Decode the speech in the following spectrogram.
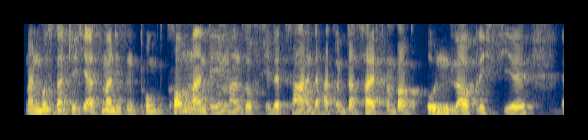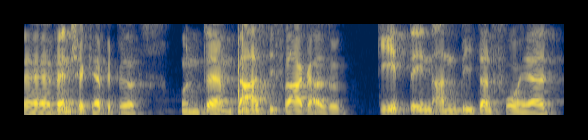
man muss natürlich erstmal an diesen Punkt kommen, an dem man so viele Zahlende hat. Und das heißt, man braucht unglaublich viel äh, Venture Capital. Und ähm, da ist die Frage, also geht den Anbietern vorher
